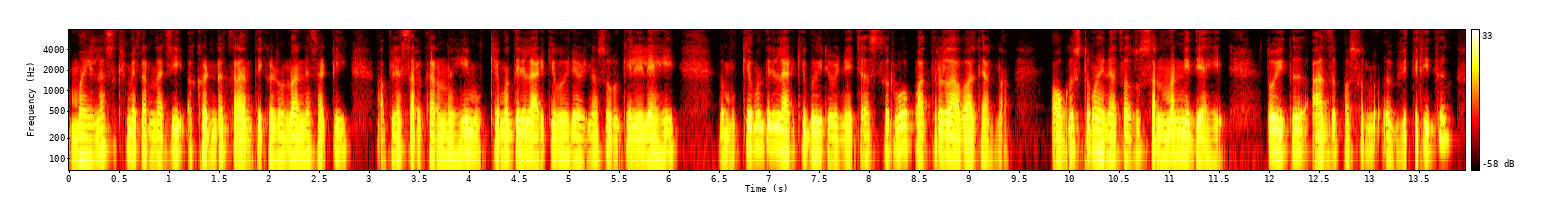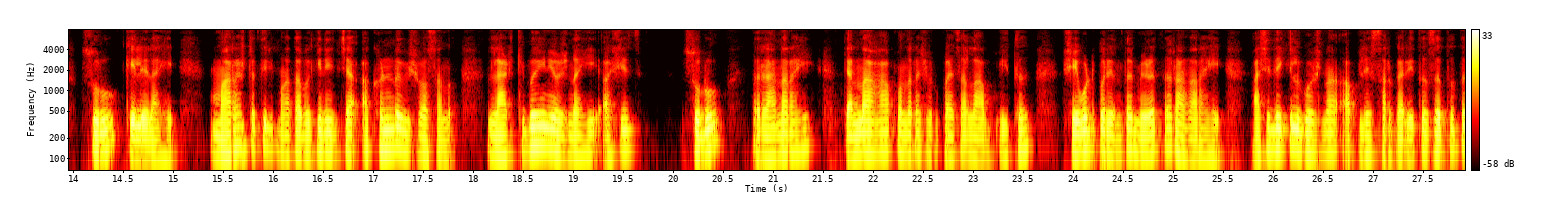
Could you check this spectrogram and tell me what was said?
महिला सक्षमीकरणाची अखंड क्रांती घडवून आणण्यासाठी आपल्या सरकारनं ही मुख्यमंत्री लाडकी बहीण योजना सुरू केलेली आहे. मुख्यमंत्री लाडकी बहीण योजनेच्या सर्व पात्र लाभार्थ्यांना ऑगस्ट महिन्याचा जो सन्मान निधी आहे तो इथं आजपासून वितरित सुरू केलेला आहे. महाराष्ट्रातील माता भगिनींच्या अखंड विश्वासानं लाडकी बहीण योजना ही अशीच सुरू राहणार आहे. त्यांना हा पंधराशे रुपयाचा लाभ इथं शेवटपर्यंत मिळत राहणार आहे. अशी देखील घोषणा आपले सरकार इथं सतत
